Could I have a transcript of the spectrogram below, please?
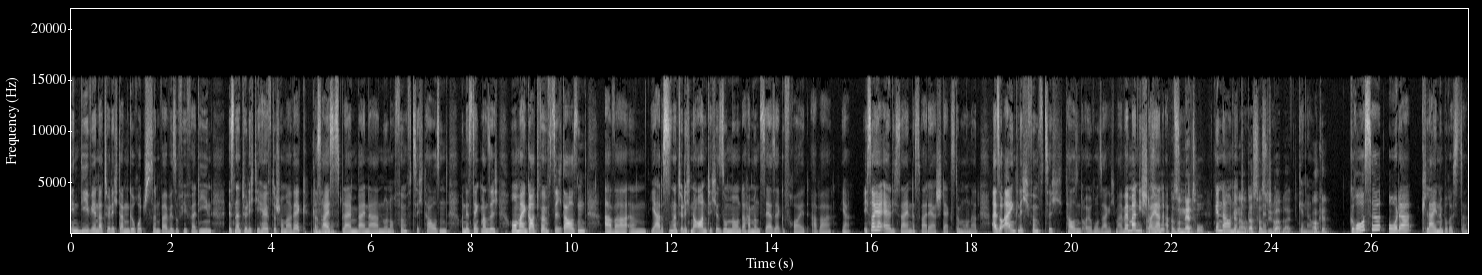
in die wir natürlich dann gerutscht sind, weil wir so viel verdienen, ist natürlich die Hälfte schon mal weg. Das genau. heißt, es bleiben beinahe nur noch 50.000. Und jetzt denkt man sich, oh mein Gott, 50.000. Aber ähm, ja, das ist natürlich eine ordentliche Summe und da haben wir uns sehr, sehr gefreut. Aber ja, ich soll ja ehrlich sein, das war der stärkste Monat. Also eigentlich 50.000 Euro, sage ich mal, wenn man die Steuern also, abzieht. Also netto. Genau, netto. Genau, das, was netto. überbleibt. Genau. Okay. Große oder kleine Brüste?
